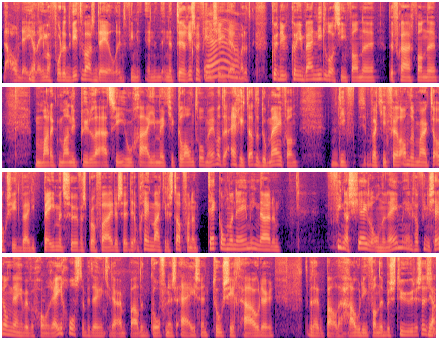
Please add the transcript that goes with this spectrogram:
Nou nee, alleen maar voor het witwasdeel en het, en, het terrorismefinanciering deel. Maar dat kun je, kun je bijna niet loszien van eh, de vraag van eh, marktmanipulatie. Hoe ga je met je klant om? Hè? Want eigenlijk is dat het domein van die, wat je in veel andere markten ook ziet bij die payment service providers. Hè. Op een gegeven moment maak je de stap van een tech-onderneming naar een financiële onderneming. En voor financiële onderneming hebben we gewoon regels. Dat betekent dat je daar een bepaalde governance eisen, een toezichthouder. Dat betekent een bepaalde houding van de bestuurders. Dus Ja.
